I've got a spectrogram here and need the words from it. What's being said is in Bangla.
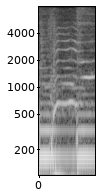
Here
